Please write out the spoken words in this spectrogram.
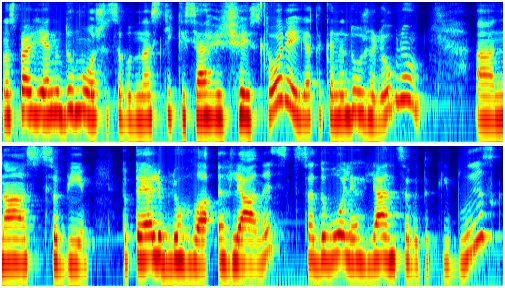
Насправді я не думала, що це буде настільки сяюча історія. Я таке не дуже люблю е, на собі. Тобто я люблю глянець, це доволі глянцевий такий блиск.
